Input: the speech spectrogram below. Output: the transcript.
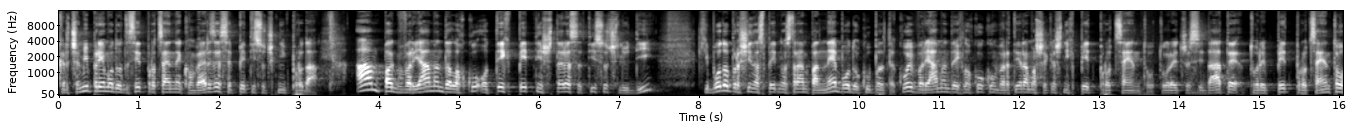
Ker če mi prejmemo do 10% konverzije, se 5000 knjig proda. Ampak verjamem, da lahko od teh 45 tisoč ljudi, ki bodo prišli na spletno stran, pa ne bodo kupili takoj, verjamem, da jih lahko konvertiramo še kakšnih 5%. Torej, če si date torej 5%,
